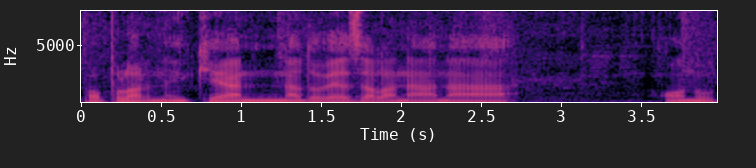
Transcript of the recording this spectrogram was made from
popularna Ikea nadovezala na, na onu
